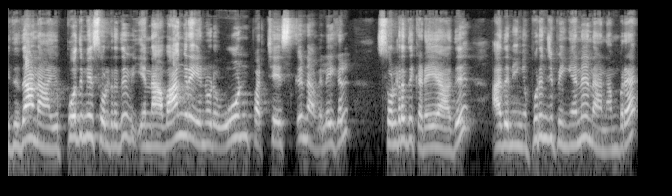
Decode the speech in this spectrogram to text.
இதுதான் நான் எப்போதுமே சொல்கிறது நான் வாங்குற என்னோட ஓன் பர்ச்சேஸ்க்கு நான் விலைகள் சொல்கிறது கிடையாது. அதை நீங்கள் புரிஞ்சுப்பீங்கன்னு நான் நம்புகிறேன்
